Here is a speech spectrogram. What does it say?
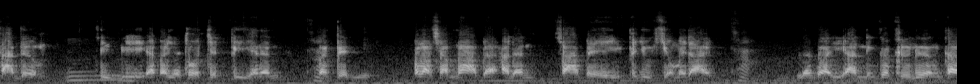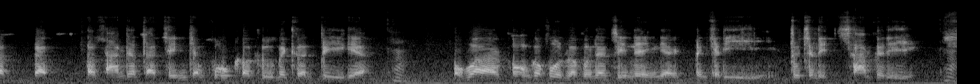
ศาลเดิมอืมที่มีอภัยโทษเจ็ดปีอันนั้นค่ะมันเป็นพระราชอำนาจแบบอันนั้นศาลไปไปยุ่งเกี่ยวไม่ได้ค่ะแล้วก็อีกอันหนึ่งก็คือเรื่องถ้าถ้าถ้าศาลก็ตัดสินจำคุกก็คือไม่เกินปีเนี่ยค่ะผมว่าผมก็พูดว่าคุณทักษิณเองเนี่ยเป็นคดีทุจริตสามคดีค่ะ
